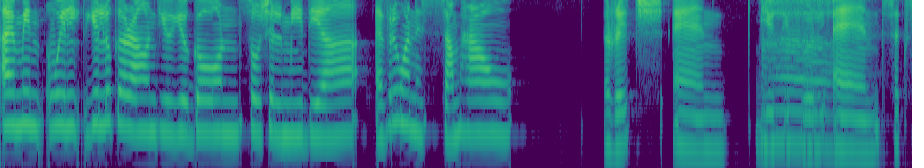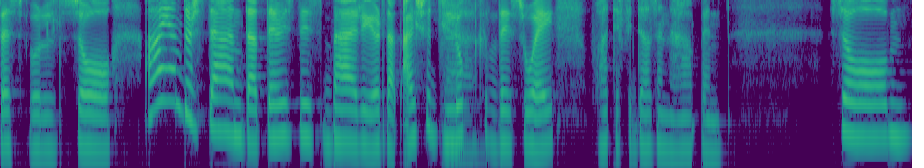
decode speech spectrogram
I mean, will you look around you, you go on social media, everyone is somehow rich and beautiful Ah. and successful. So I understand that there is this barrier that I should look this way. What if it doesn't happen? So um,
